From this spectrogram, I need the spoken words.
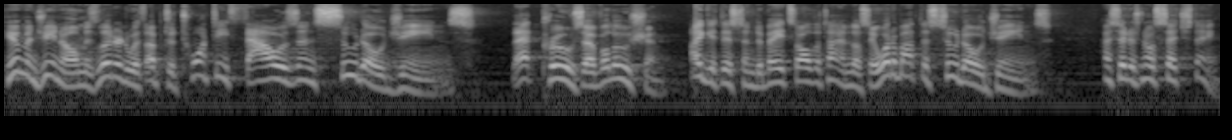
human genome is littered with up to 20,000 pseudogenes. That proves evolution. I get this in debates all the time. They'll say, what about the pseudogenes? I say, there's no such thing.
